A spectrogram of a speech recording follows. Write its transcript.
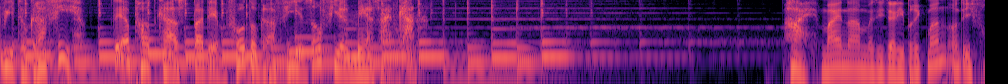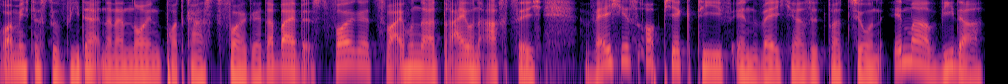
Vitografie, der Podcast, bei dem Fotografie so viel mehr sein kann. Hi, mein Name ist Vitali Brickmann und ich freue mich, dass du wieder in einer neuen Podcast-Folge dabei bist. Folge 283. Welches Objektiv in welcher Situation? Immer wieder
